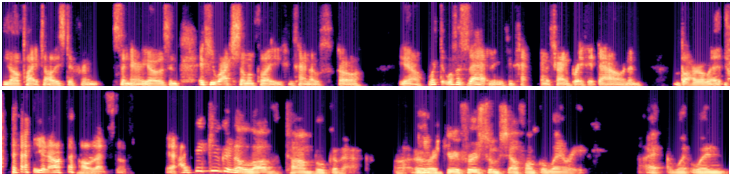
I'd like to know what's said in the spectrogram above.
you know, apply it to all these different scenarios. And if you watch someone play, you can kind of go, you know, what, the, what was that? And you can kind of try and break it down and borrow it, you know, all that stuff. Yeah. I think you're going to love Tom Bukovac. Uh, mm-hmm. he refers to himself Uncle Larry. I, when, when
